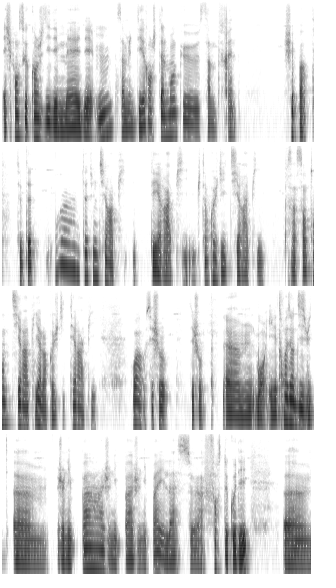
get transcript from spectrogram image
et je pense que quand je dis des mais, des mmh, ça me dérange tellement que ça me freine. Je sais pas, c'est peut-être peut-être une thérapie thérapie. Putain, pourquoi je dis thérapie? Ça s'entend thérapie alors que je dis thérapie. Waouh, c'est chaud, chaud. Hem, bon, il est 03:18, hem, je n'ai pas je n'ai pas je n'ai pas hélas, la force de coder, heu,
